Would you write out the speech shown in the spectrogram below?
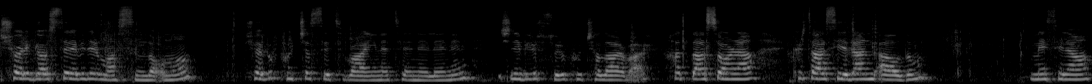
şöyle gösterebilirim aslında onu. Şöyle bir fırça seti var yine TNL'nin. İçinde bir sürü fırçalar var. Hatta sonra kırtasiyeden aldım. Mesela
